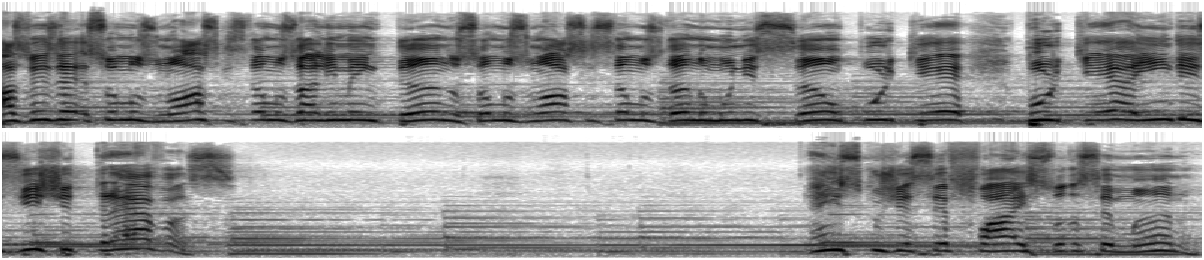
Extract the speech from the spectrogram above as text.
Às vezes é, somos nós que estamos alimentando, somos nós que estamos dando munição. Por quê? Porque ainda existe trevas. É isso que o GC faz toda semana.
